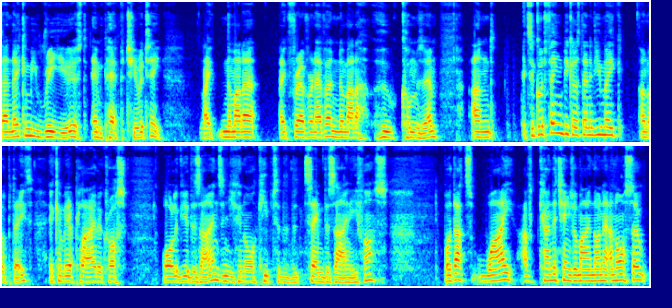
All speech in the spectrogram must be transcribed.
then they can be reused in perpetuity. Like no matter, like forever and ever, no matter who comes in. And it's a good thing because then if you make an update, it can be applied across all of your designs and you can all keep to the same design ethos. But that's why I've kind of changed my mind on it. And also,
